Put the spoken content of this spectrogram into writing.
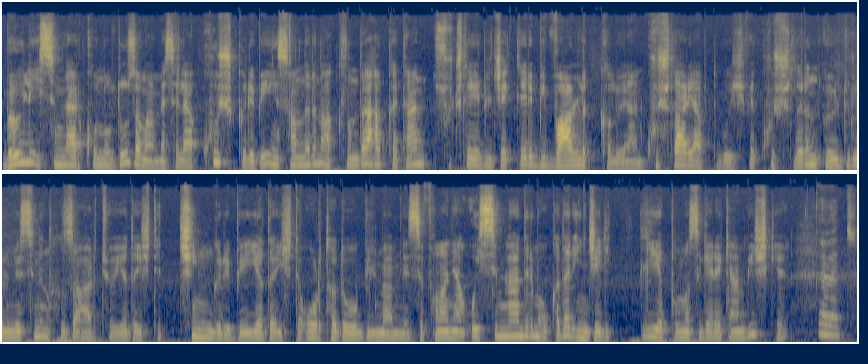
Böyle isimler konulduğu zaman mesela kuş gribi insanların aklında hakikaten suçlayabilecekleri bir varlık kalıyor. Yani kuşlar yaptı bu işi ve kuşların öldürülmesinin hızı artıyor. Ya da işte Çin gribi ya da işte Orta Doğu bilmem nesi falan. Yani o isimlendirme o kadar incelikli yapılması gereken bir iş ki. Evet.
